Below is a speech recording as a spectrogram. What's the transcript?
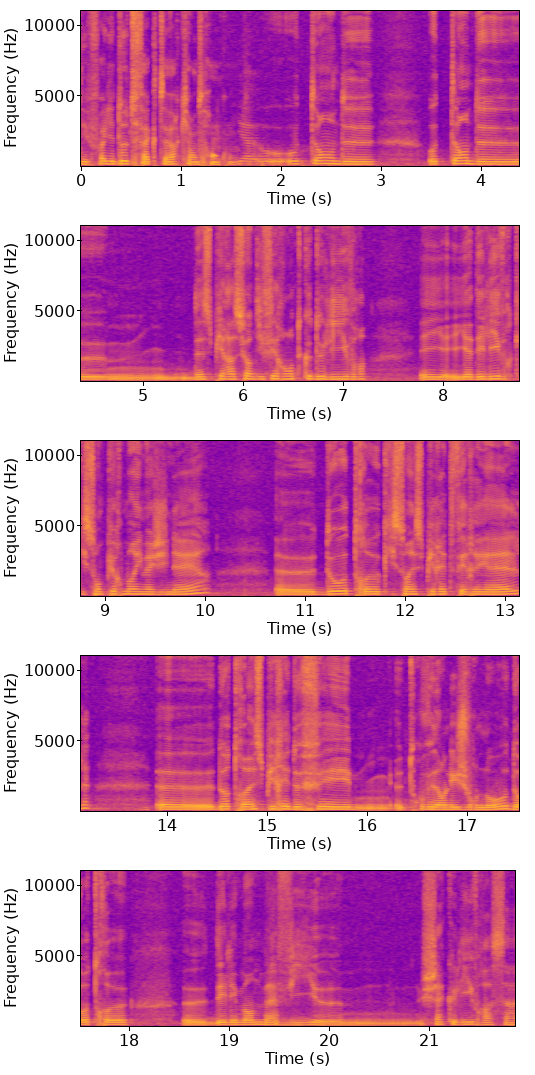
des fois il y a d'autres facteurs qui entrent en compte? Il y a au- autant de autant d'inspirations différentes que de livres. Et il y a des livres qui sont purement imaginaires, euh, d'autres qui sont inspirés de faits réels, euh, d'autres inspirés de faits trouvés dans les journaux, d'autres d'éléments de ma vie. Euh, chaque livre a sa,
